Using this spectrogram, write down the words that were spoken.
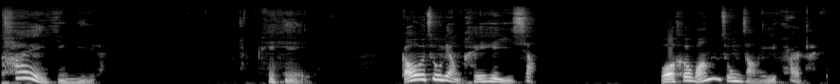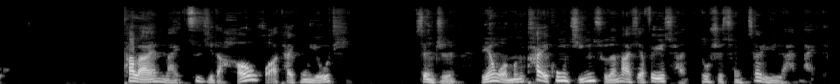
太隐秘了。嘿嘿，高宗亮嘿嘿一笑。我和王总长一块来过，他来买自己的豪华太空游艇，甚至连我们太空警署的那些飞船都是从这里来买的。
